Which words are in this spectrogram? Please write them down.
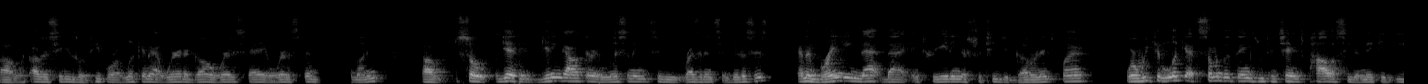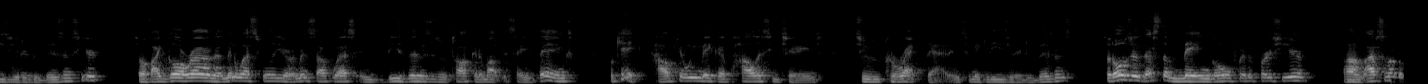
uh, with other cities when people are looking at where to go and where to stay and where to spend money. Um, so again, getting out there and listening to residents and businesses, and then bringing that back and creating a strategic governance plan where we can look at some of the things we can change policy to make it easier to do business here. So if I go around, I'm in West Philly or I'm in Southwest, and these businesses are talking about the same things. Okay, how can we make a policy change to correct that and to make it easier to do business? So those are that's the main goal for the first year. Um, I have some other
